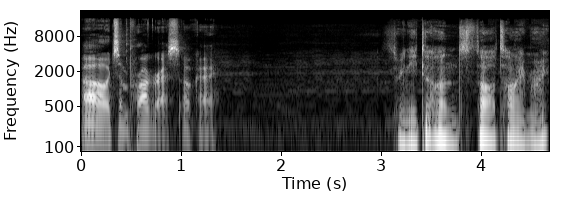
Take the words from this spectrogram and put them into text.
Oh, it's in progress. Okay. So we need to unstart time, right?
